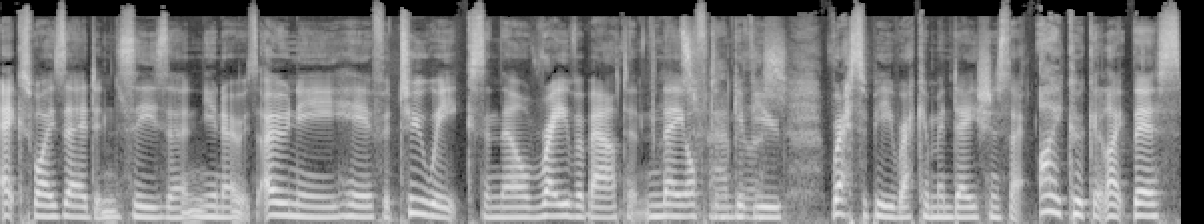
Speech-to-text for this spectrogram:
XYZ in season. You know, it's only here for two weeks, and they'll rave about it. And they That's often give you recipe recommendations like, I cook it like this,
